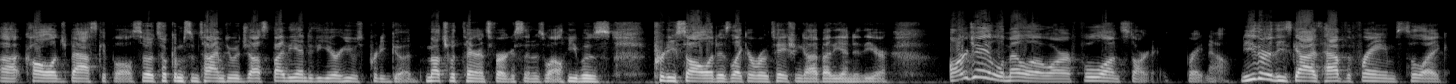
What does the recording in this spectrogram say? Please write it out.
uh, college basketball. So it took him some time to adjust. By the end of the year, he was pretty good. Much with Terrence Ferguson as well. He was pretty solid as like a rotation guy by the end of the year. RJ and LaMelo are full on starting right now. Neither of these guys have the frames to like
